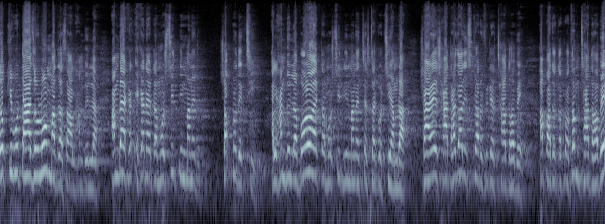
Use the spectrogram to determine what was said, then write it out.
লক্ষ্মীপুর তাজুল উলুম মাদ্রাসা আলহামদুলিল্লাহ। আমরা এখানে একটা মসজিদ নির্মাণের স্বপ্ন দেখছি। আলহামদুলিল্লাহ, বড় একটা মসজিদ নির্মাণের চেষ্টা করছি আমরা। সাড়ে সাত হাজার স্কোয়ার ফিটের ছাদ হবে। আপাতত প্রথম ছাদ হবে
